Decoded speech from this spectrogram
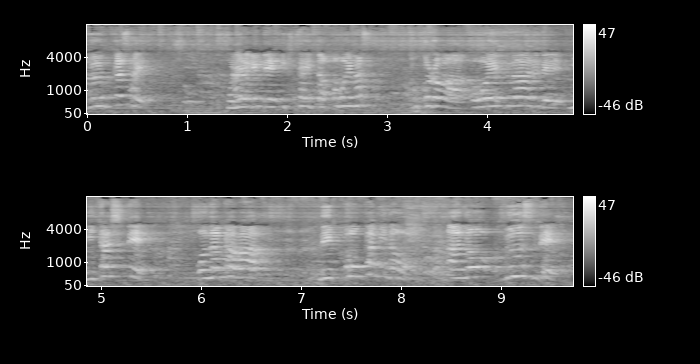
文化祭盛り上げていきたいと思います。心は OFR で満たしてお腹は熱狂神のあのブースで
